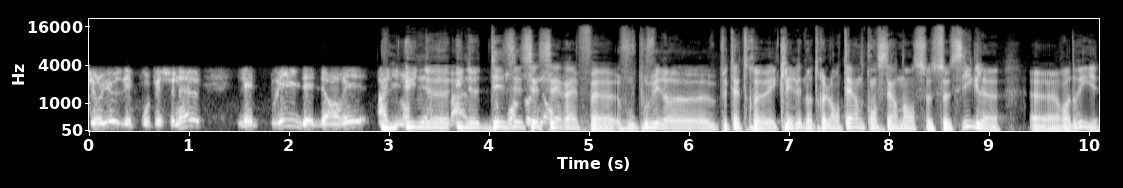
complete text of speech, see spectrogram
sérieuse et professionnelle les prix des denrées alimentaires. Une, une DGCCRF, euh, vous pouvez euh, peut-être euh, éclairer notre lanterne concernant ce, sigle, Rodrigue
